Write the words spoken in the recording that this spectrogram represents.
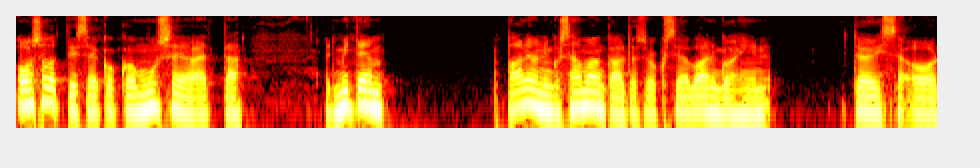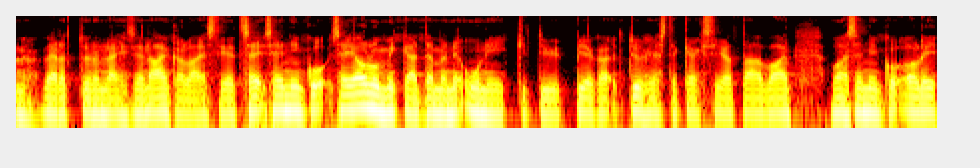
osoitti se koko museo, että, että miten paljon niin kuin samankaltaisuuksia Van Goghin töissä on verrattuna näihin sen aikalaisiin. Että se, se, niin kuin, se ei ollut mikään tämmöinen uniikki tyyppi, joka tyhjästä keksi jotain, vaan, vaan se niin kuin oli,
